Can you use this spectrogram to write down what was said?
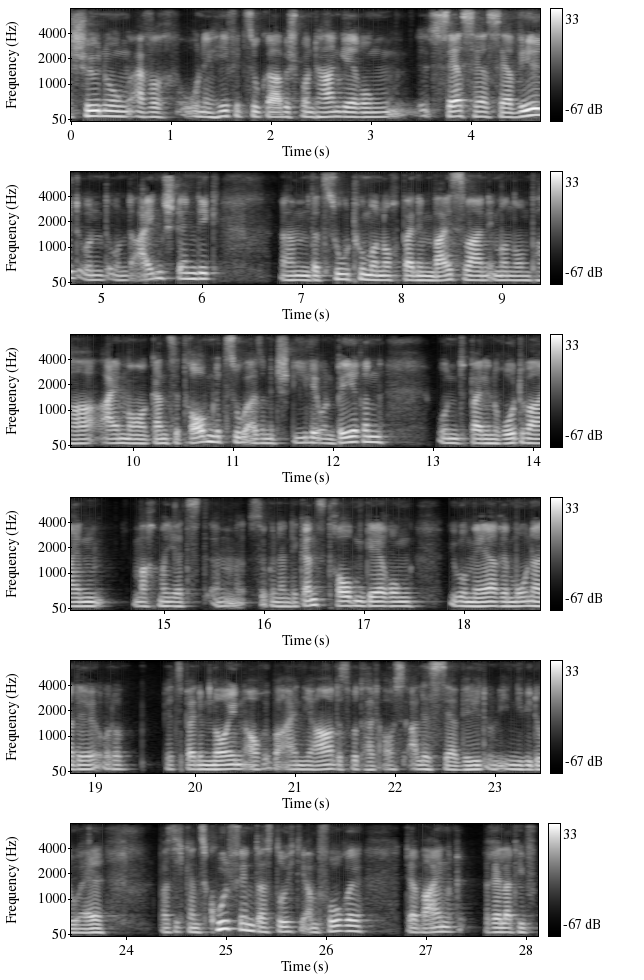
Schönung, einfach ohne Hefezugabe, Spontangärung, sehr, sehr, sehr wild und, und eigenständig. Ähm, dazu tun wir noch bei dem Weißwein immer noch ein paar Eimer ganze Trauben dazu, also mit Stiele und Beeren. Und bei den Rotweinen machen wir jetzt ähm, sogenannte Ganztraubengärung über mehrere Monate oder jetzt bei dem neuen auch über ein Jahr. Das wird halt aus alles sehr wild und individuell. Was ich ganz cool finde, dass durch die Amphore der Wein relativ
